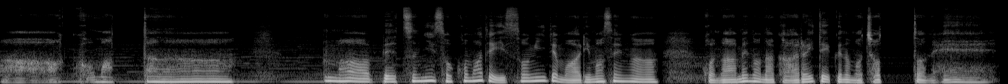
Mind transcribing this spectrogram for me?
ああ、困ったなあまあ別にそこまで急ぎでもありませんが、この雨の中歩いていくのもちょっとね。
